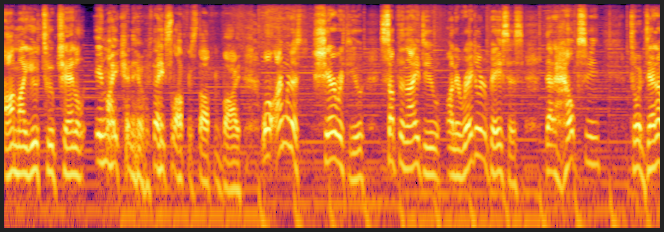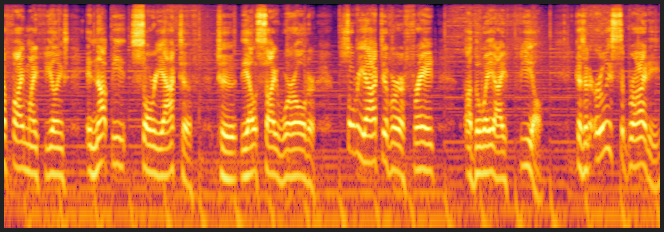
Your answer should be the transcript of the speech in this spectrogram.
on my YouTube channel in my canoe. Thanks a lot for stopping by. Well, I'm going to share with you something I do on a regular basis that helps me to identify my feelings and not be so reactive to the outside world or so reactive or afraid of the way I feel. Because in early sobriety,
